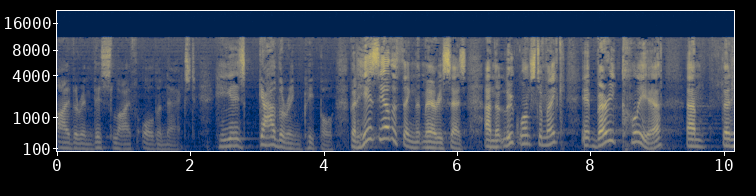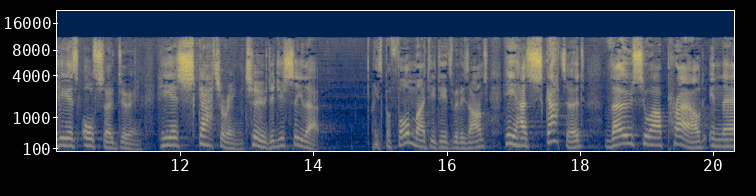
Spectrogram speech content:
either in this life or the next. He is gathering people. But here's the other thing that Mary says, and that Luke wants to make it very clear um, that he is also doing. He is scattering too. Did you see that? He's performed mighty deeds with his arms. He has scattered those who are proud in their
